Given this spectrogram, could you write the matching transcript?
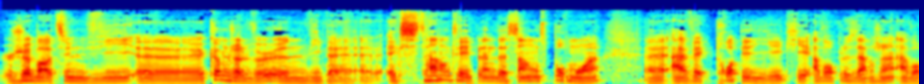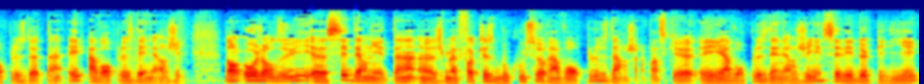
je bâtis une vie euh, comme je le veux, une vie euh, excitante et pleine de sens pour moi, euh, avec trois piliers qui est avoir plus d'argent, avoir plus de temps et avoir plus d'énergie. Donc aujourd'hui, euh, ces derniers temps, euh, je me focus beaucoup sur avoir plus d'argent parce que et avoir plus d'énergie, c'est les deux piliers.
